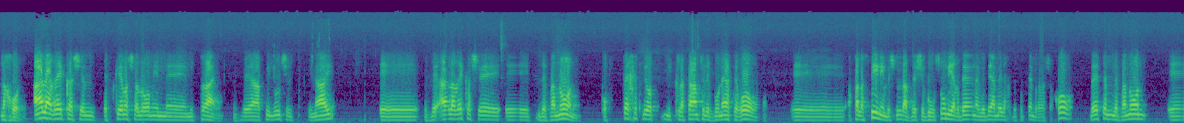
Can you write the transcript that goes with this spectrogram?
נכון. על הרקע של הסכם השלום עם מצרים והפינוי של סיני, ועל הרקע שלבנון הופכת להיות מקלטם של ארגוני הטרור, אה, הפלסטינים בשלב זה שגורשו מירדן על ידי המלך בספטמבר השחור, בעצם לבנון אה,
